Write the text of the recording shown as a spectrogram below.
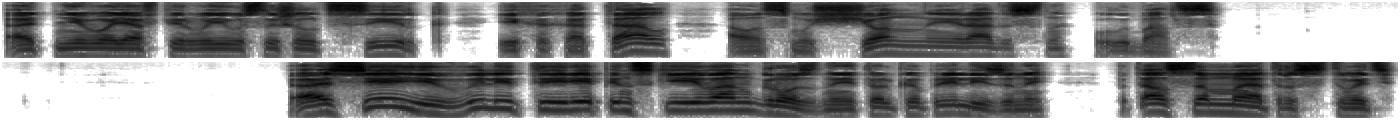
От него я впервые услышал цирк и хохотал, а он смущенно и радостно улыбался. Осеи вылитый репинский Иван Грозный, только прилизанный, пытался мэтрствовать,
